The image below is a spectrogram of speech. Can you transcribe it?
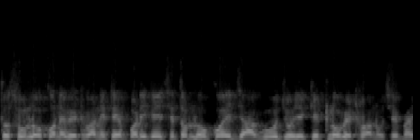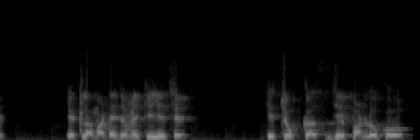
તો શું લોકોને વેઠવાની ટેપ પડી ગઈ છે? તો લોકોએ જાગવું જોઈએ. કેટલું વેઠવાનું છે ભાઈ? એટલા માટે જ અમે કહીએ છીએ કે ચોક્કસ જે પણ લોકો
